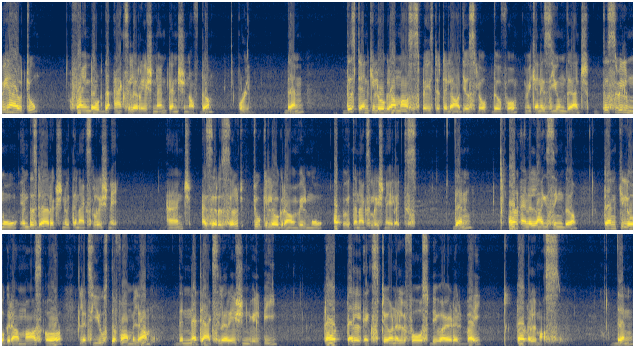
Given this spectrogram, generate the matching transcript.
we have to find out the acceleration and tension of the pulley. Then this 10 kg mass is placed at a larger slope, therefore we can assume that this will move in this direction with an acceleration a and as a result 2 kg will move up with an acceleration a like this. Then on analyzing the 10 kilogram mass or let's use the formula the net acceleration will be total external force divided by total mass. Then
